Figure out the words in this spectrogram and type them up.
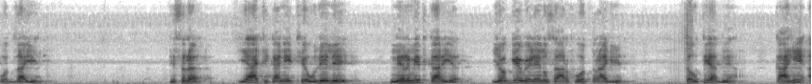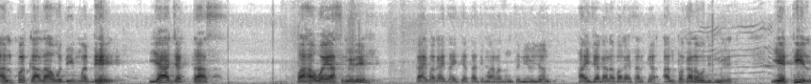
होत जाईल. तिसरं या ठिकाणी ठेवलेले निर्मित कार्य योग्य वेळेनुसार होत राहील. चौथी आज्ञा काही अल्प कालावधीमध्ये या जगतास पहावयास मिळेल. काय बघायचं आहे ते महाराजांचं नियोजन? हाय जगाला बघायसारखं अल्प कालावधीत मिळेल. येथील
